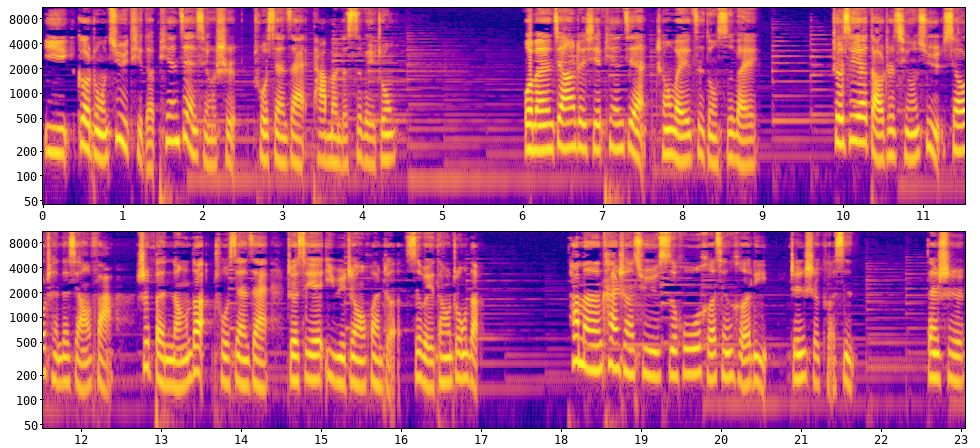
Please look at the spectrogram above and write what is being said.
以各种具体的偏见形式出现在他们的思维中。我们将这些偏见称为自动思维。这些导致情绪消沉的想法是本能的出现在这些抑郁症患者思维当中的。他们看上去似乎合情合理、真实可信，但是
